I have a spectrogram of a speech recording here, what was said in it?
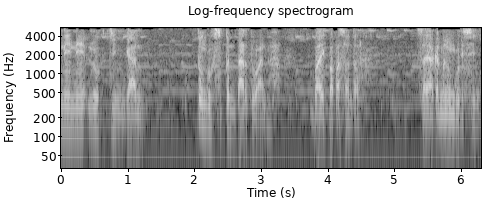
Nini Luh Jinggan. Tunggu sebentar, Tuan. Baik, Bapak Sontor. Saya akan menunggu di sini.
